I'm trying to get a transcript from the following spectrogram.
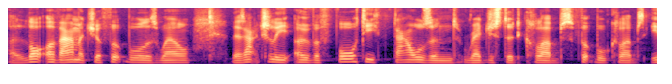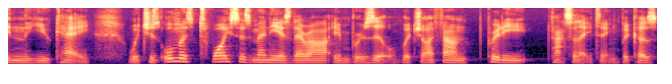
a lot of amateur football as well. There's actually over forty thousand registered clubs, football clubs in the UK, which is almost twice as many as there are in Brazil, which I found pretty fascinating because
